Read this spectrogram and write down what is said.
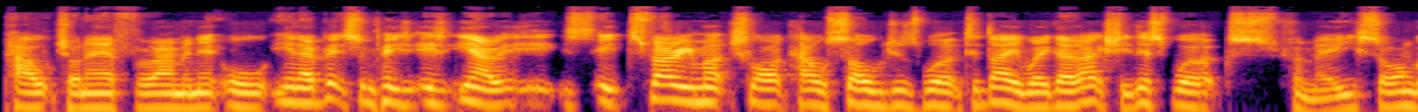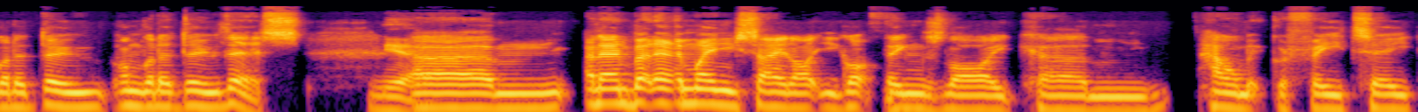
pouch on air for ammunition, or you know, bits and pieces. It's, you know, it's it's very much like how soldiers work today, where you go, actually, this works for me, so I'm going to do I'm to do this. Yeah. Um, and then, but then when you say like you got things like um, helmet graffiti,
